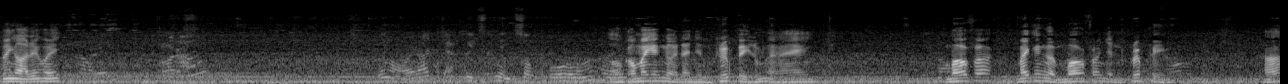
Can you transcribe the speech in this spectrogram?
Huy? Ngồi đi Huy. Ồ, có mấy cái người này nhìn creepy lắm rồi này. Murph á, mấy cái người Murph á nhìn creepy. Hả?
